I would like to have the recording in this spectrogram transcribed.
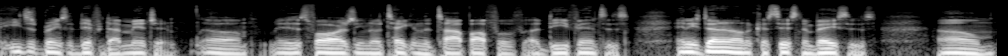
he just brings a different dimension um, as far as you know taking the top off of uh, defenses, and he's done it on a consistent basis. Um,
